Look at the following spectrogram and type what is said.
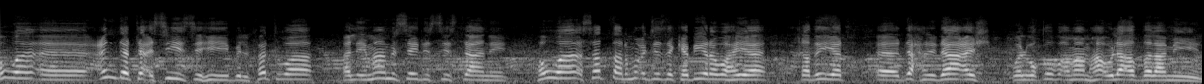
هو آه، عند تأسيسه بالفتوى الإمام السيد السيستاني هو سطر معجزة كبيرة وهي قضية آه، دحر داعش والوقوف أمام هؤلاء الظلاميين.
